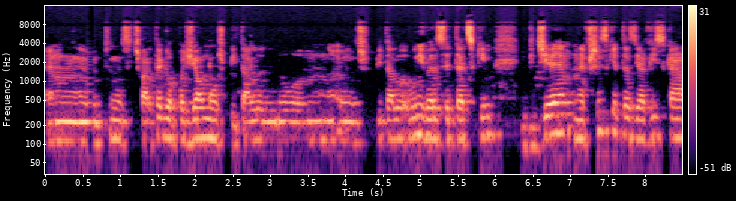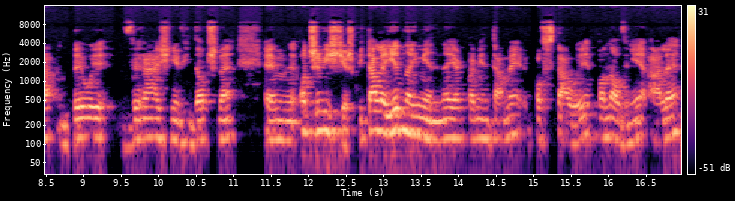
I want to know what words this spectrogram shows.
mm, z czwartego poziomu, szpitalu, mm, szpitalu uniwersyteckim, gdzie wszystkie te zjawiska były wyraźnie widoczne. Oczywiście szpitale jednoimienne, jak pamiętamy, powstały ponownie, ale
